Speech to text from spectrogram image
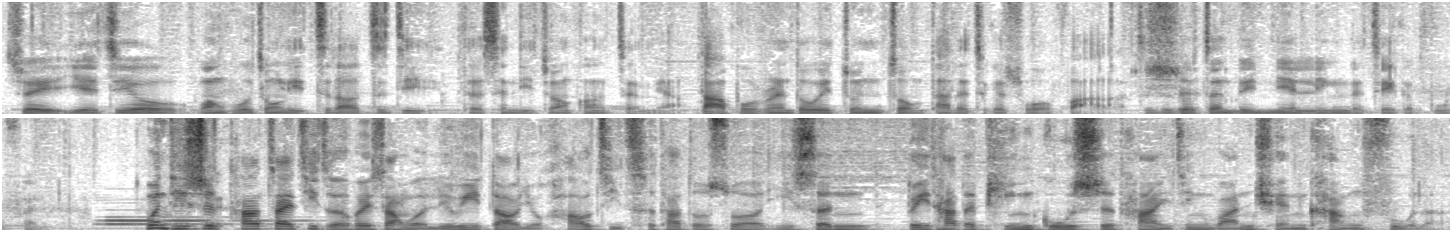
所以也只有王副总理知道自己的身体状况怎么样。大部分人都会尊重他的这个说法了，只是说针对年龄的这个部分。FM. 问题是他在记者会上，我留意到有好几次，他都说医生对他的评估是他已经完全康复了。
